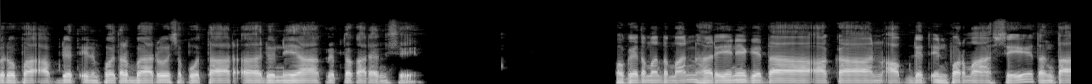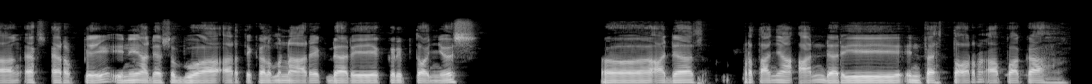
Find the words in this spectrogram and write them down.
berupa update info terbaru seputar uh, dunia cryptocurrency. Oke teman-teman, hari ini kita akan update informasi tentang XRP. Ini ada sebuah artikel menarik dari Crypto News. Uh, ada pertanyaan dari investor, apakah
